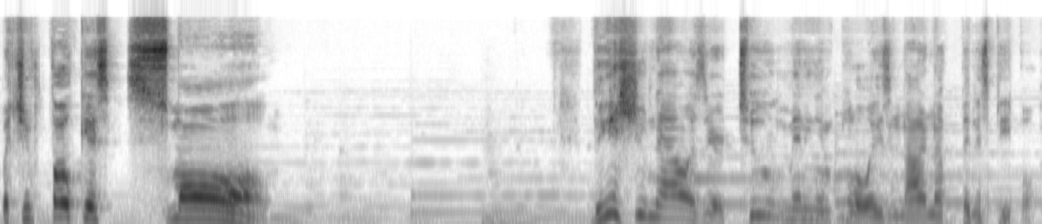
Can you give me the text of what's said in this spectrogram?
but you focus small. The issue now is there are too many employees and not enough business people.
